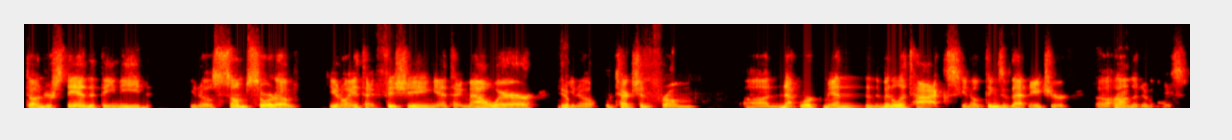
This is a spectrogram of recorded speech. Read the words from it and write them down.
to understand that they need you know some sort of you know anti-phishing, anti-malware, yep. you know, protection from uh, network man in the middle attacks, you know, things of that nature uh, right. on the device.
